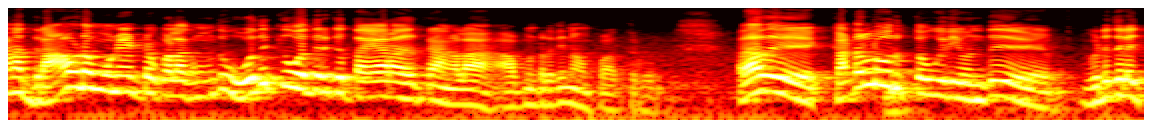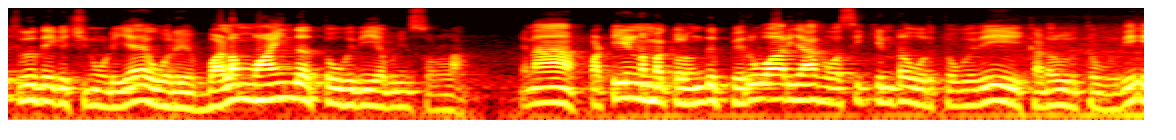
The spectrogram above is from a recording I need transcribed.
ஆனால் திராவிட முன்னேற்ற கழகம் வந்து ஒதுக்குவதற்கு தயாராக இருக்காங்களா அப்படின்றதையும் நம்ம பார்த்துருவோம். அதாவது கடலூர் தொகுதி வந்து விடுதலை சிறுத்தை கட்சியினுடைய ஒரு பலம் வாய்ந்த தொகுதி அப்படின்னு சொல்லலாம். ஏன்னா பட்டியலின மக்கள் வந்து பெருவாரியாக வசிக்கின்ற ஒரு தொகுதி கடலூர் தொகுதி.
